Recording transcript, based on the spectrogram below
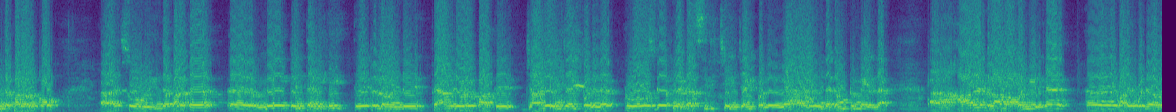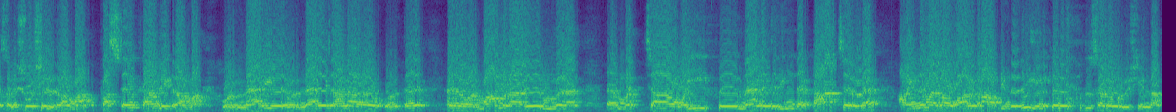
இந்த படம் இருக்கும். ஸோ இந்த படத்தை மே டென்த் அன்னைக்கு தேட்டரில் வந்து ஃபேமிலியோட பார்த்து ஜாலியாக என்ஜாய் பண்ணுங்க. டூ ஹவர்ஸ் டெஃபினட்டா சிரிச்சு என்ஜாய் பண்ணுவீங்க. அது எந்த டவுட்டுமே இல்லை. ஹாரர் ட்ராமா பண்ணியிருக்கேன். வழக்கப்பட்ட நம்ம சொன்ன social drama first time family drama ஒரு மேரேஜ் ஒரு மேரேஜ் ஆன ஒருத்தர் ஒரு மாமனார் மச்சான் ஒய்ஃப் மேனேஜர் இந்த டார்ச்சர்ல அவன் என்ன மாதிரிலாம் வாழ்றான் அப்படின்றது எனக்கே ஒரு புதுசான ஒரு விஷயம் தான்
